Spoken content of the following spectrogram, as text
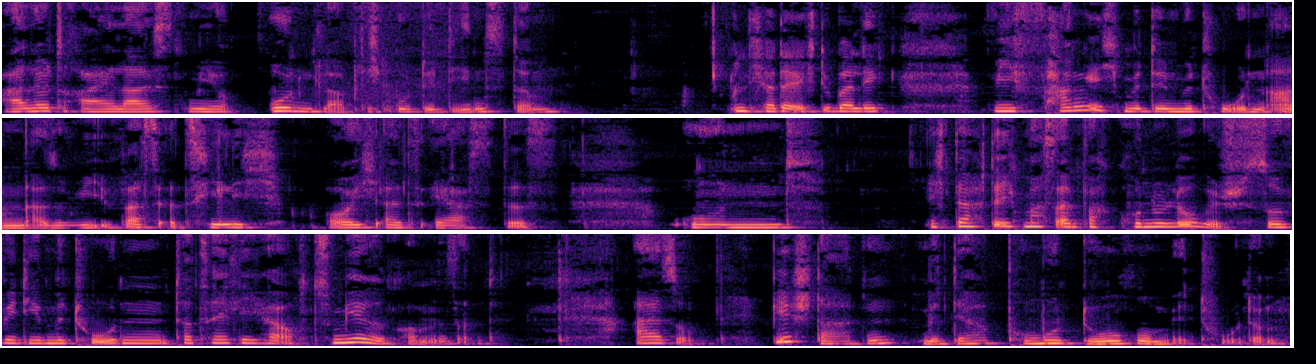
alle drei leisten mir unglaublich gute Dienste. Und ich hatte echt überlegt, wie fange ich mit den Methoden an? Also wie, was erzähle ich euch als erstes? Und ich dachte, ich mache es einfach chronologisch, so wie die Methoden tatsächlich auch zu mir gekommen sind. Also, wir starten mit der Pomodoro-Methode.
